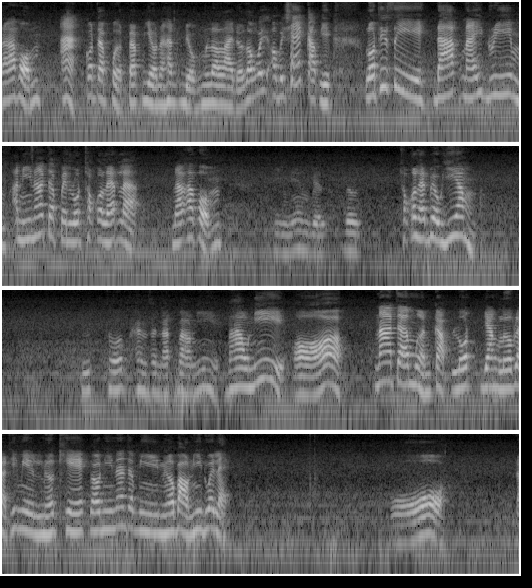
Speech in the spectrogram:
นะครับผม อะ ก็จะเปิดแป๊บเดียวนะฮะ เดี๋ยวมันละลาย เดี๋ยวต้องไปเอาไปแช่กลับอีกรสที่ 4 Dark Night Dream อันนี้น่าจะเป็นรสช็อกโกแลตแหละนะครับผมนี่เนี่ยเบลเบลช็อกโกแลตเบลเยียมทบฮันสนัทบราวนี่บราวนี่ อ๋อ น่าจะเหมือนกับรสยังเลิฟแหละที่มีเนื้อเค้ก แล้วนี้น่าจะมีเนื้อบราวนี่ด้วยแหละ โอ้ด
